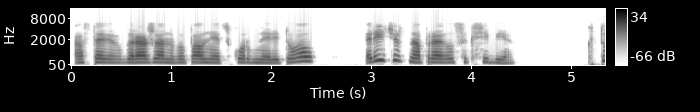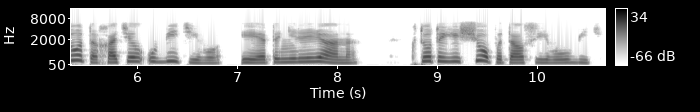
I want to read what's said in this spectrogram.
Оставив горожан выполнять скорбный ритуал, Ричард направился к себе. Кто-то хотел убить его, и это не Лилиана. Кто-то еще пытался его убить.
